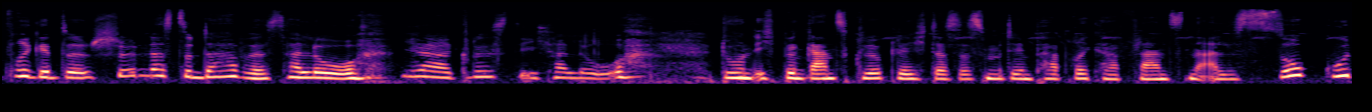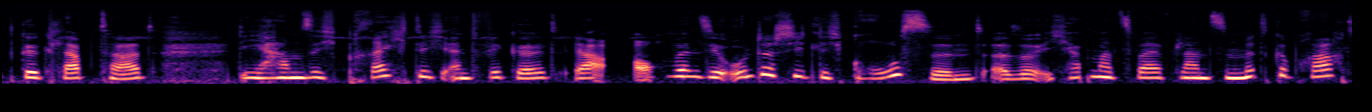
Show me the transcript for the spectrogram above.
Brigitte, schön, dass du da bist. Hallo. Ja, grüß dich. Hallo. Du und ich bin ganz glücklich, dass es mit den Paprikapflanzen alles so gut geklappt hat die haben sich prächtig entwickelt, ja, auch wenn sie unterschiedlich groß sind. Also ich habe mal zwei Pflanzen mitgebracht.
